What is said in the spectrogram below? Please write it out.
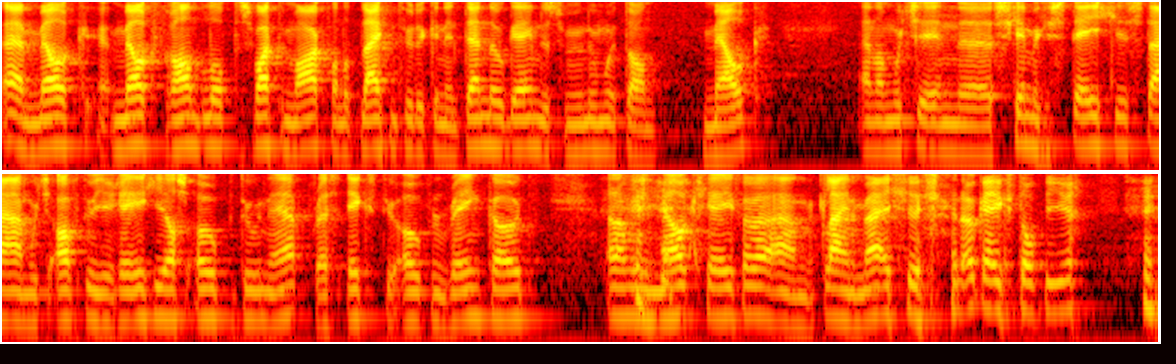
eh, melk, melk verhandelen op de zwarte markt. Want het blijft natuurlijk een Nintendo-game. Dus we noemen het dan melk. En dan moet je in schimmige steegjes staan. Moet je af en toe je regenjas open doen. Hè? Press X to open raincoat. En dan moet je melk geven aan kleine meisjes. En oké, ik stop hier.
